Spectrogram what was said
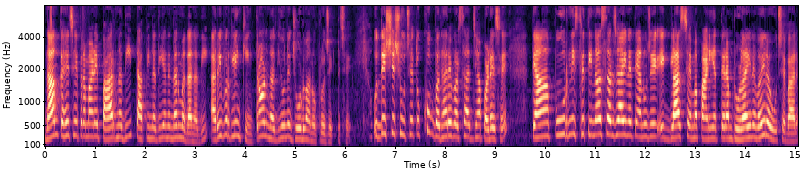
નામ કહે છે એ પ્રમાણે પાર નદી, તાપી નદી અને નર્મદા નદી આ રિવર લિંકિંગ ત્રણ નદીઓને જોડવાનો પ્રોજેક્ટ છે. ઉદ્દેશ્ય શું છે? તો ખૂબ વધારે વરસાદ જ્યાં પડે છે ત્યાં પૂરની સ્થિતિ ન સર્જાય ને ત્યાંનું જે એક ગ્લાસ છે, એમાં પાણી અત્યારે આમ ઢોળાઈને વહી રહ્યું છે બહાર.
